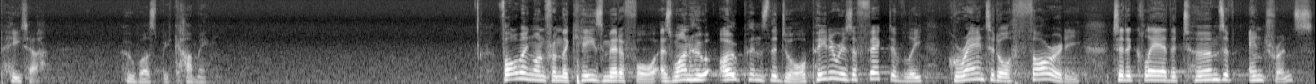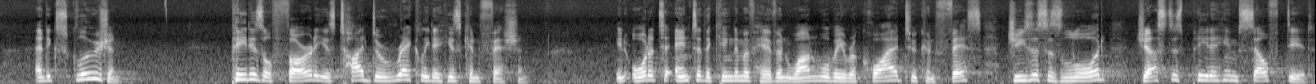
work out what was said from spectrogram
Peter, who was becoming. Following on from the keys metaphor, as one who opens the door, Peter is effectively granted authority to declare the terms of entrance and exclusion. Peter's authority is tied directly to his confession. In order to enter the kingdom of heaven, one will be required to confess Jesus as Lord, just as Peter himself did.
